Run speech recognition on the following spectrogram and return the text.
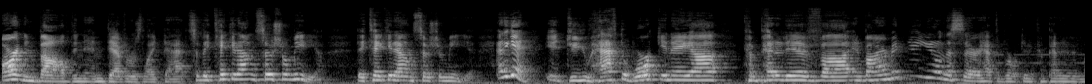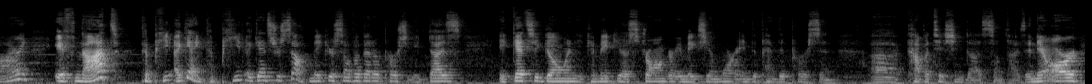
aren't involved in endeavors like that. So they take it out in social media. They take it out in social media. And again, do you have to work in a uh, competitive uh, environment? You don't necessarily have to work in a competitive environment. If not, compete again. Compete against yourself. Make yourself a better person. It does. It gets you going. It can make you a stronger. It makes you a more independent person. Uh, competition does sometimes, and there are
